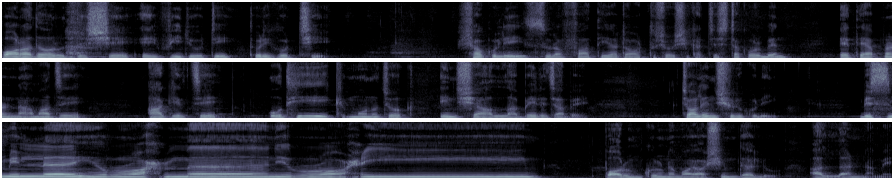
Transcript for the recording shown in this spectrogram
পড়া দেওয়ার উদ্দেশ্যে এই ভিডিওটি তৈরি করছি। সকলেই সুরা ফাতিহাটা অর্থসহ শেখার চেষ্টা করবেন। এতে আপনার নামাজে আগের চেয়ে অধিক মনোযোগ ইনশাআল্লাহ বেড়ে যাবে। চলেন শুরু করি। বিসমিল্লাহির রহমানির রহিম। পরম করুণাময় অসীম দয়ালু আল্লাহর নামে।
